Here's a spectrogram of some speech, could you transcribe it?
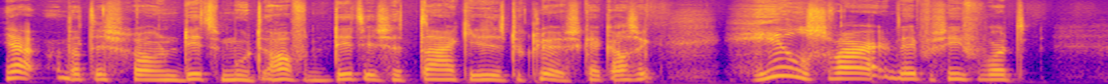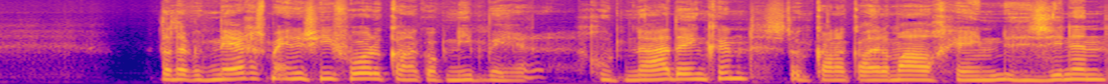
Ja, dat is gewoon. Dit moet af. Dit is het taakje. Dit is de klus. Kijk, als ik heel zwaar depressief word. dan heb ik nergens meer energie voor. Dan kan ik ook niet meer goed nadenken. Dus dan kan ik al helemaal geen zinnen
